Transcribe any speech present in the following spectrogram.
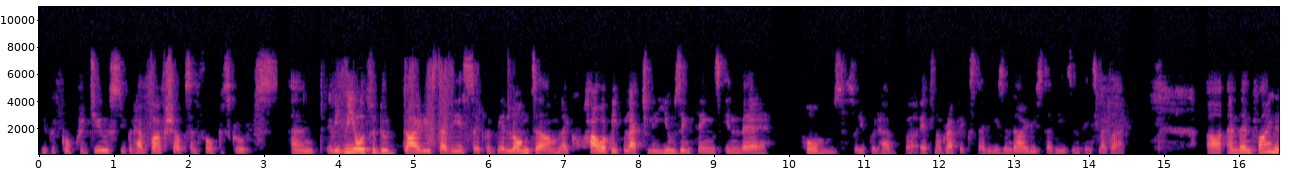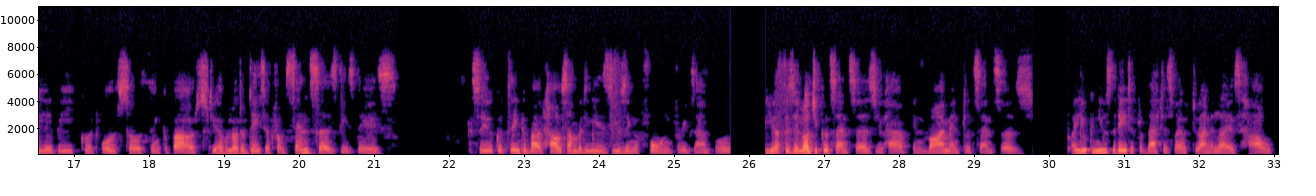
you could co-produce you could have workshops and focus groups and we, we also do diary studies so it could be a long term like how are people actually using things in their homes. So you could have uh, ethnographic studies and diary studies and things like that. Uh, and then finally, we could also think about you have a lot of data from sensors these days. So you could think about how somebody is using a phone, for example. You have physiological sensors, you have environmental sensors. Uh, you can use the data from that as well to analyze how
